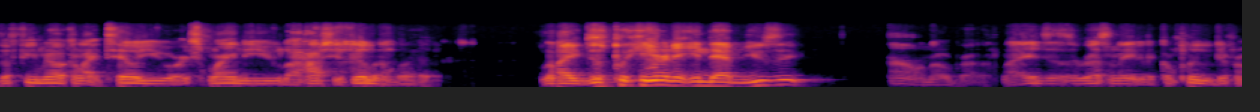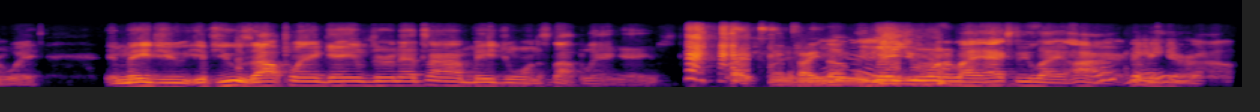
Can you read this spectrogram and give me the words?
the female can like tell you or explain to you like how she feeling, but like just put hearing it in that music, I don't know, bro. Like it just resonated a completely different way. It made you, if you was out playing games during that time, made you want to stop playing games. Tighten up. It made you want to like actually like, all right, let me hear her out.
